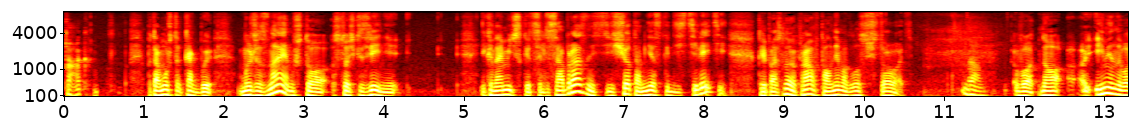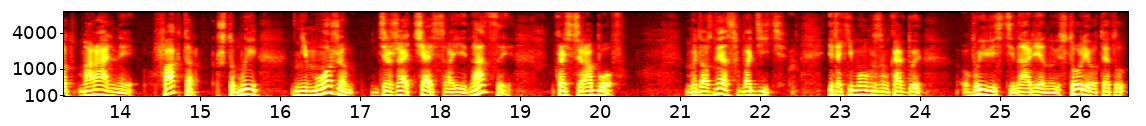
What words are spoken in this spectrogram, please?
Так. Потому что, как бы, мы же знаем, что с точки зрения экономической целесообразности еще там несколько десятилетий крепостное право вполне могло существовать. Да. Вот, но именно вот моральный фактор, что мы не можем держать часть своей нации в качестве рабов. Мы должны освободить и таким образом как бы вывести на арену истории вот эту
